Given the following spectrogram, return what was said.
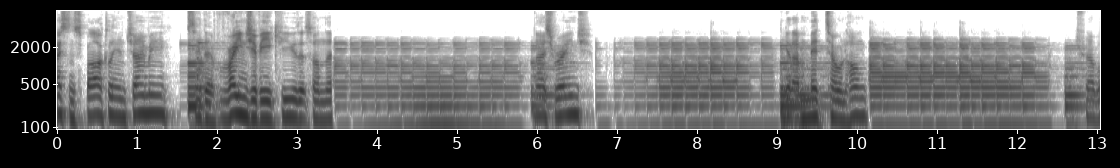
Nice and sparkly and chimey. See the range of EQ that's on there. nice range. You get that mid-tone honk. Treble.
